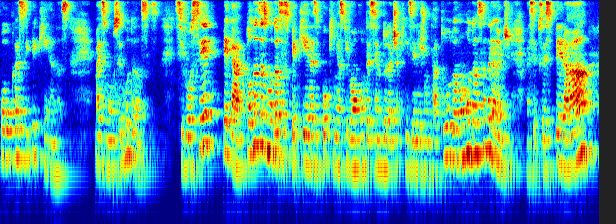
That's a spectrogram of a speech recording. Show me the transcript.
poucas e pequenas, mas vão ser mudanças. Se você pegar todas as mudanças pequenas e pouquinhas que vão acontecendo durante a quinzena e juntar tudo, é uma mudança grande. Mas você precisa esperar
